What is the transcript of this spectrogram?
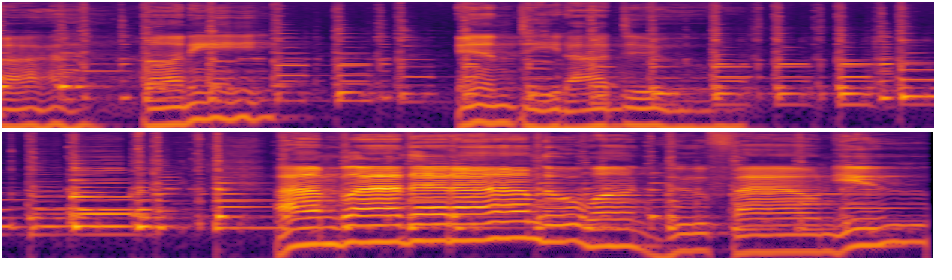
I? Honey, indeed I do. I'm glad that I'm the one who found you.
